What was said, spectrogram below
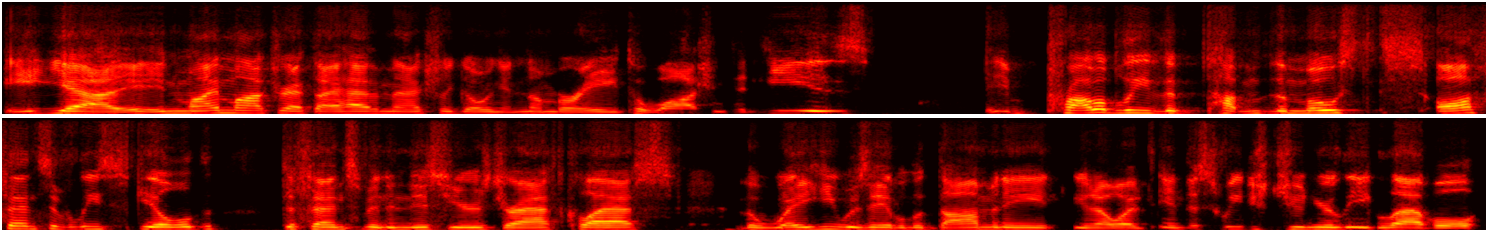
yeah, in my mock draft, I have him actually going at number eight to Washington. He is probably the top, the most offensively skilled defenseman in this year's draft class. The way he was able to dominate, you know, in the Swedish Junior League level,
